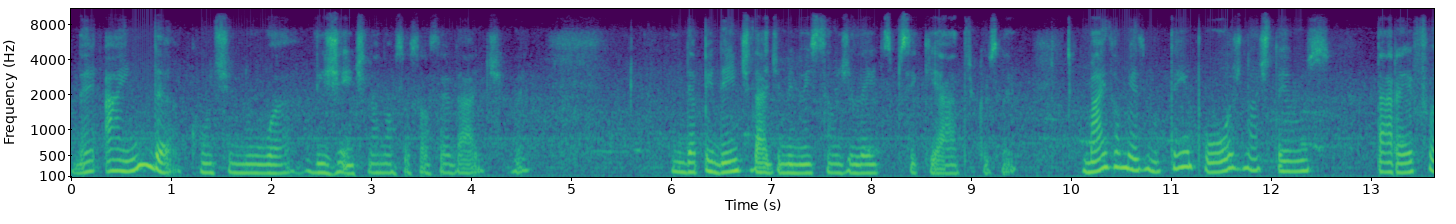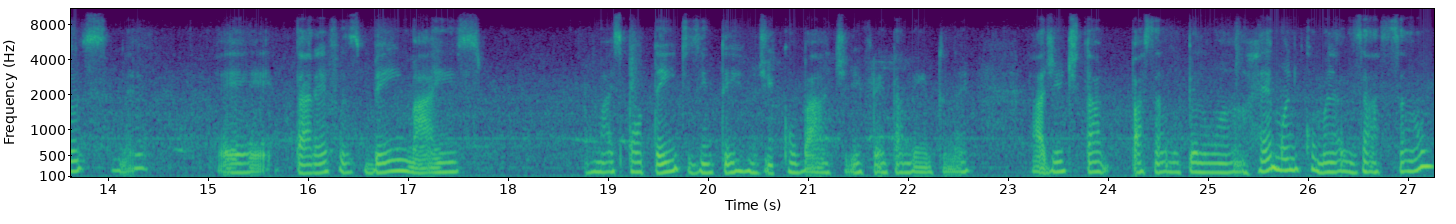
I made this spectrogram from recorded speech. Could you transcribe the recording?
né, ainda continua vigente na nossa sociedade, né, independente da diminuição de leitos psiquiátricos. Né. Mas, ao mesmo tempo, hoje nós temos tarefas, né, é, tarefas bem mais mais potentes em termos de combate, de enfrentamento, né? A gente está passando por uma remanicomialização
